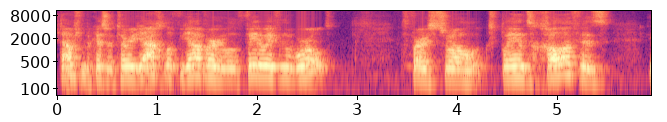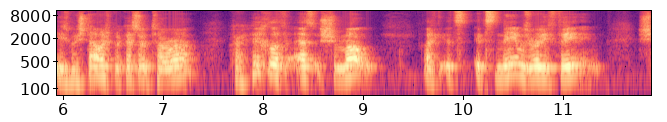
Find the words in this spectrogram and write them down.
Torah, Yachlaf Yavar, he will fade away from the world. The Tiferes Yisrael explains Chalaf is he's Mishtamish of Torah, Karhichlaf es Shemo. Like its its name is already fading. He's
